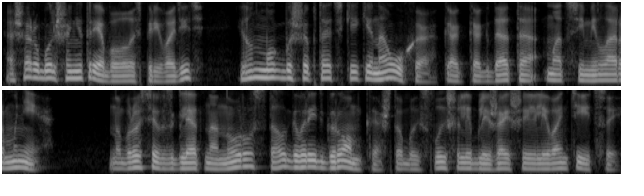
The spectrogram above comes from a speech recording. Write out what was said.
Ашару больше не требовалось переводить, и он мог бы шептать Кеке на ухо, как когда-то Мацимилар мне — но, бросив взгляд на Нуру, стал говорить громко, чтобы слышали ближайшие левантийцы.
